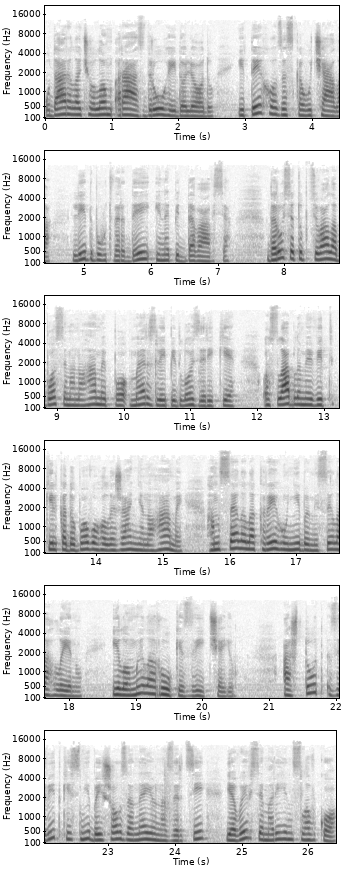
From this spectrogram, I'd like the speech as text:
ударила чолом раз, другий до льоду і тихо заскавучала. Лід був твердий і не піддавався. Даруся тупцювала босима ногами по мерзлій підлозі ріки, ослаблими від кількадобового лежання ногами, гамселила кригу, ніби місила глину, і ломила руки з відчаю. Аж тут, звідкись ніби йшов за нею на зерці, явився Маріїн Славко,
